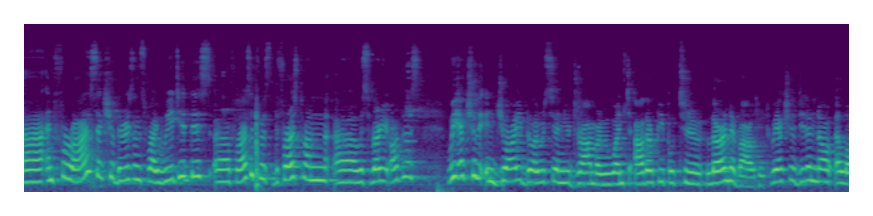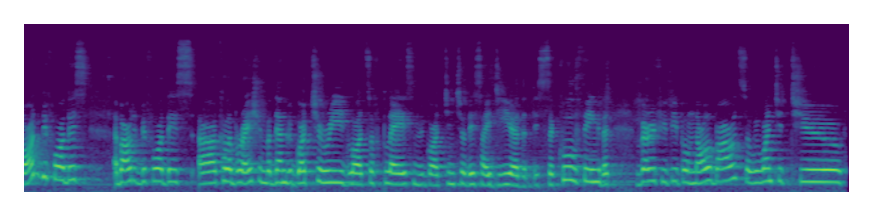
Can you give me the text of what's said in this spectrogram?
Uh, and for us, actually, the reasons why we did this, uh, for us, it was the first one uh, was very obvious we actually enjoy Belarusian new drama. And we want other people to learn about it. We actually didn't know a lot before this about it before this uh, collaboration, but then we got to read lots of plays and we got into this idea that this is a cool thing that very few people know about. So we wanted to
